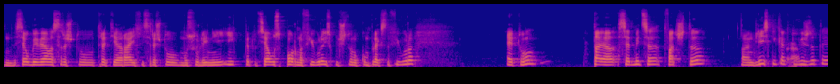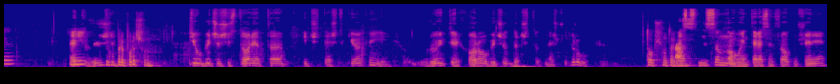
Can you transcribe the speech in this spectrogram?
не се обявява срещу Третия райх и срещу Мусолини и като цяло спорна фигура, изключително комплексна фигура. Ето, тая седмица това чета на английски, както да. виждате, и Ето, виж, го препоръчвам. Ти обичаш историята и четеш такива книги. Другите хора обичат да четат нещо друго. Точно така. Аз не съм много интересен в това отношение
